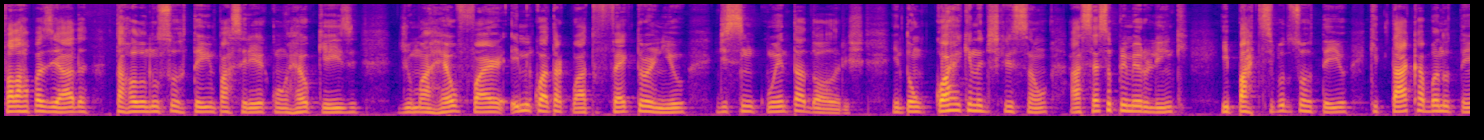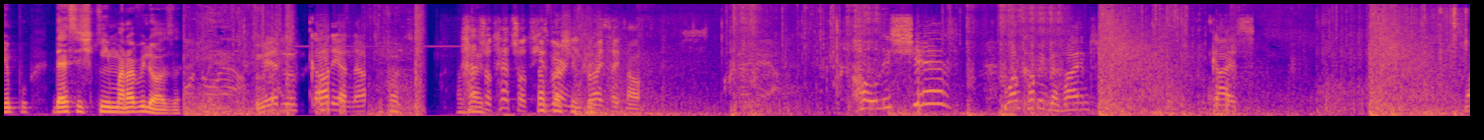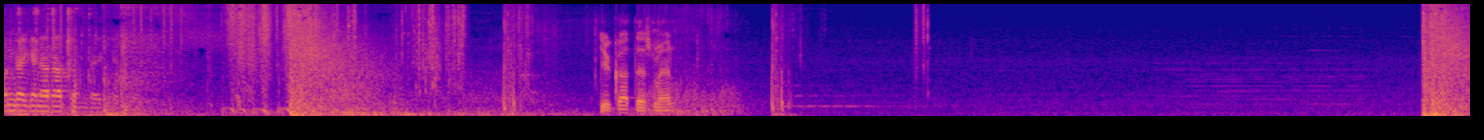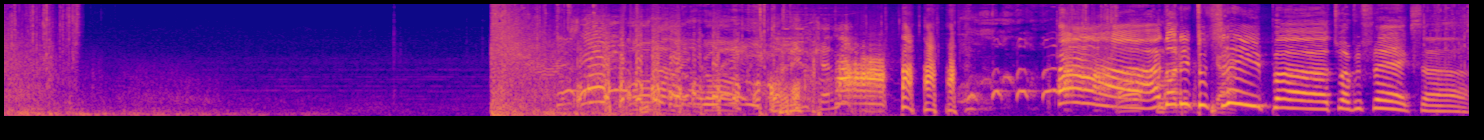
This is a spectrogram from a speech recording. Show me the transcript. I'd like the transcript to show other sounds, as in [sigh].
Fala rapaziada, tá rolando um sorteio em parceria com Hellcase de uma Hellfire M4A4 Factor New de 50 dólares. Então corre aqui na descrição, acessa o primeiro link e participa do sorteio que tá acabando o tempo dessa skin maravilhosa. Middle Guardian now. Headshot, headshot, he's burning right side now. Holy shit! One coming behind. Guys, One guy gonna rat, one guy can. you got this, man. Oh my god. [laughs] Ah, I don't need to sleep uh, to have reflex. Uh.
